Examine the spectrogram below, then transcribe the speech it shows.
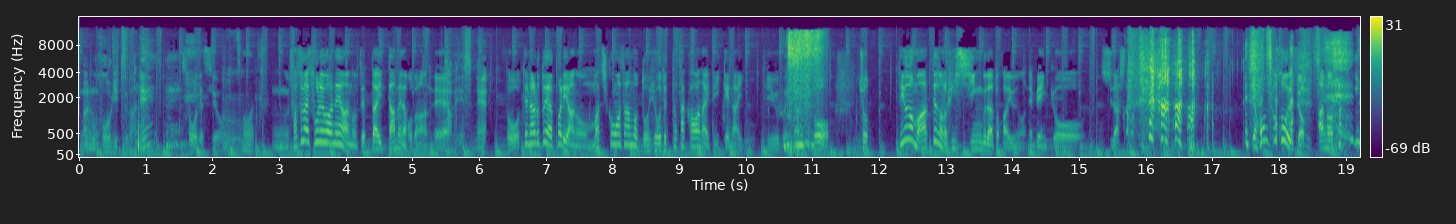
うんあの、法律がね、そうですよ。うん、そうだ。うんさすがにそれはね、あの、絶対ダメなことなんでダ、メですね。そう。ってなると、やっぱりあの、町駒さんの土俵で戦わないといけないっていう風になると、ちょっと、っていうのもあって、そのフィッシングだとかいうのをね、勉強しだしたわけ。いや、ほんとそうですよ。あの、さっきの、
